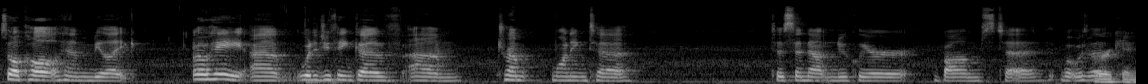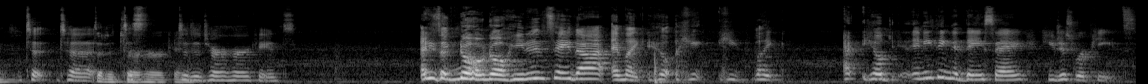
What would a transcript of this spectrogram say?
So I'll call him and be like, "Oh hey, uh, what did you think of um, Trump wanting to to send out nuclear bombs to what was it Hurricanes. to to To deter s- hurricanes. to deter hurricanes?" And he's like, "No, no, he didn't say that." And like he'll he he like he'll anything that they say he just repeats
